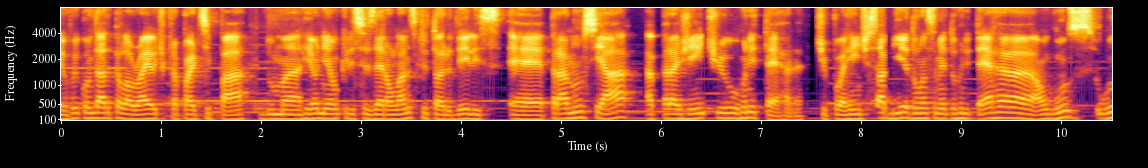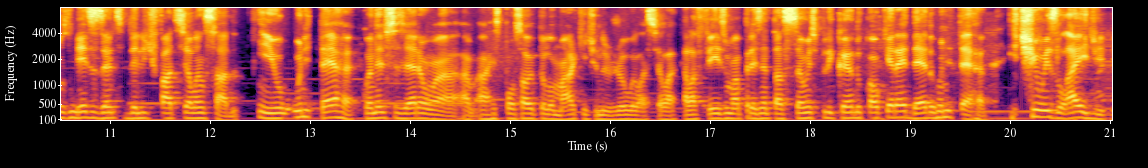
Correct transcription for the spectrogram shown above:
Eu fui convidado pela Riot para participar de uma reunião que eles fizeram lá no escritório deles é, para anunciar a, pra gente o Runeterra, né? Tipo, a gente sabia do lançamento do Runeterra alguns, alguns meses antes dele de fato ser lançado. E o Uniterra, quando eles fizeram a, a, a responsável pelo marketing do jogo lá, sei lá, ela fez uma apresentação explicando qual que era a ideia do Runeterra. E tinha um slide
